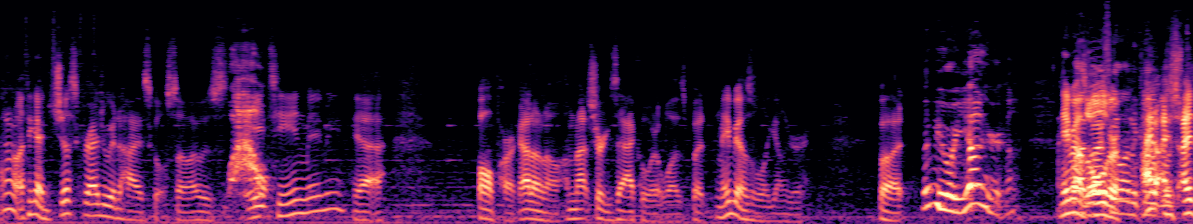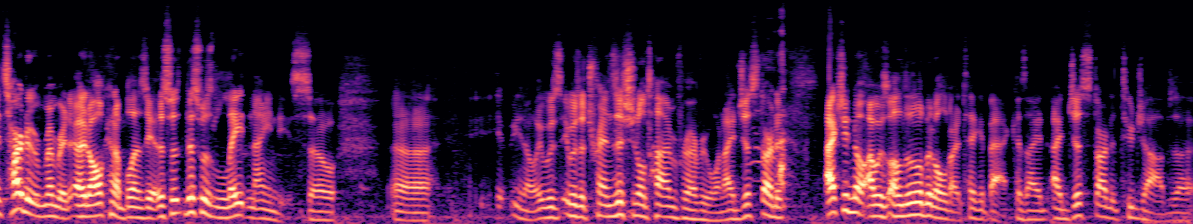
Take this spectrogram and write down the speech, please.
I don't know. I think I just graduated high school, so I was Wow. 18, maybe. Yeah, ballpark. I don't know. I'm not sure exactly what it was, but maybe I was a little younger. But Maybe you were younger, huh? Maybe Wow, I was older. feel I, I, it's hard to remember. It, it all kind of blends together. This was this was late '90s, so uh, it- you know it was it was a transitional time for everyone. I just started. actually, no, I was a little bit older. I take it back because I I just started two jobs. Uh,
